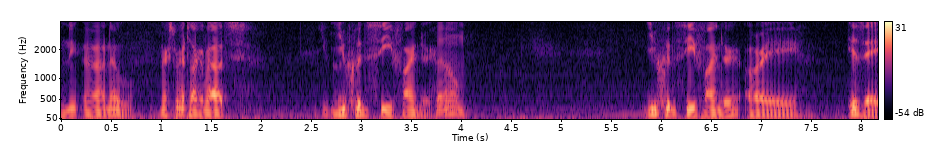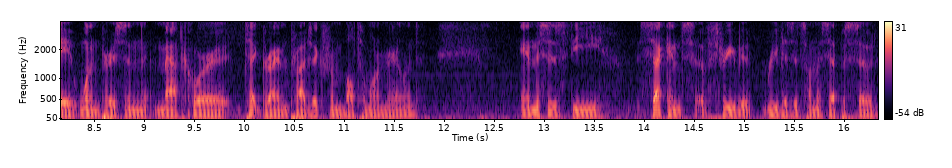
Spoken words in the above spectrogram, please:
uh, no. Next we're gonna talk about Euclid C Finder. Boom. Euclid C Finder are a is a one person mathcore tech grind project from Baltimore, Maryland. And this is the second of three re- revisits on this episode.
